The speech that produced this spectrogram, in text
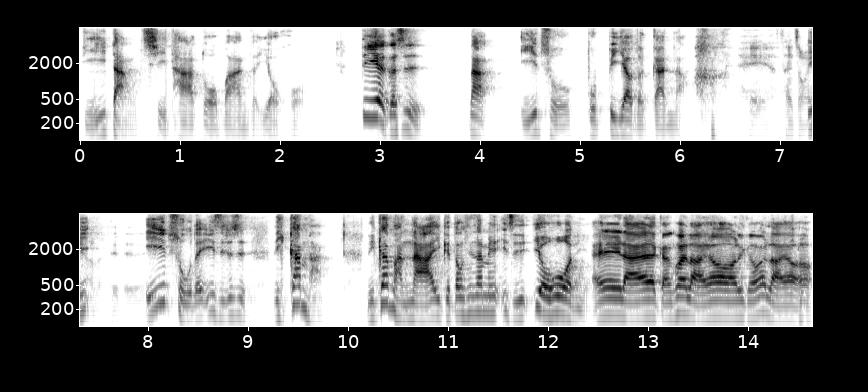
抵挡其他多巴胺的诱惑。第二个是那移除不必要的干扰。哎，太重要了。对对对，移除的意思就是你干嘛？你干嘛拿一个东西上面一直诱惑你？哎，来，赶快来哦，你赶快来哦。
